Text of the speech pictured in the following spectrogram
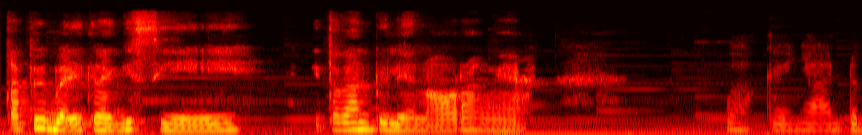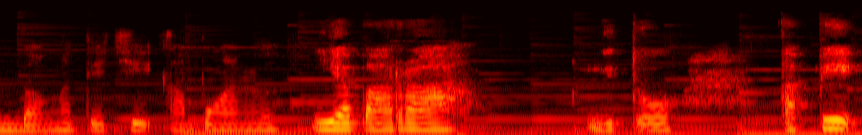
Tapi balik lagi sih itu kan pilihan orang ya. Wah, kayaknya adem banget ya, Cik, kampungan lu. Iya parah gitu. Tapi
